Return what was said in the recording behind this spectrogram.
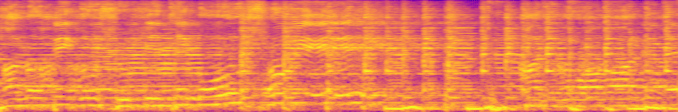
ভালো থেকো সুখে থেকো সবে আর আমার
